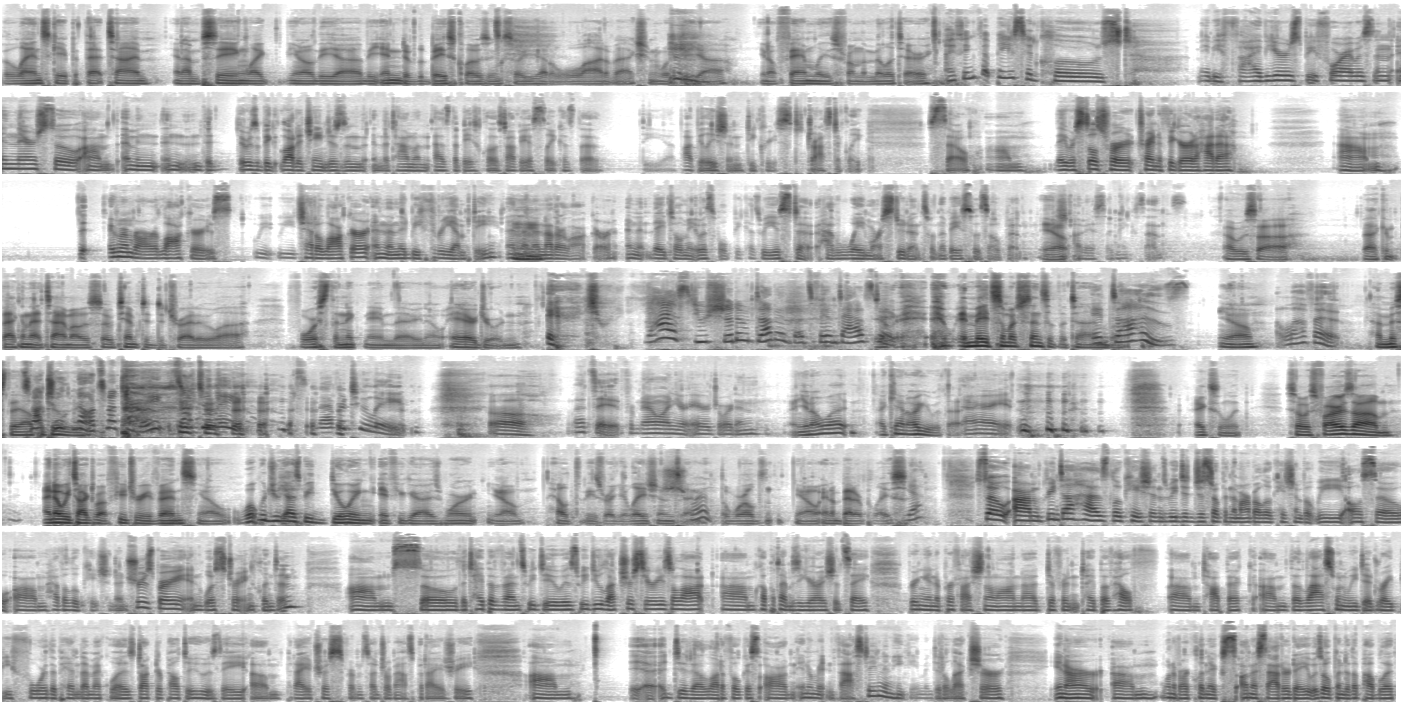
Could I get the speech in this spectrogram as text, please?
the landscape at that time, and I'm seeing like you know the uh, the end of the base closing. So you had a lot of action with the uh, you know families from the military. I think the base had closed maybe five years before I was in, in there. So, um, I mean, the, there was a big lot of changes in in the town when as the base closed, obviously, because the the uh, population decreased drastically. So, um, they were still tr- trying to figure out how to. Um, th- I remember our lockers. We, we each had a locker, and then there'd be three empty, and then Mhm. another locker. And it, they told me it was well because we used to have way more students when the base was open. Yeah. which obviously makes sense. I was uh, back in back in that time. I was so tempted to try to uh, force the nickname there. You know, Air Jordan. Air Jordan. Yes, you should have done it. That's fantastic. It, it, it made so much sense at the time. It does. You know, I love it. I missed the It's not too. opportunity. No, it's not too late. It's not too late. It's never too late. Oh, That's it. From now on, you're Air Jordan. You know what? I can't argue with that. All right. Excellent. So as far as um I know we talked about future events, you know, what would you guys be doing if you guys weren't, you know, held to these regulations Sure. and the world's, you know, in a better place? Yeah. So um, Greendale has locations. We did just open the Marlborough location, but we also um, have a location in Shrewsbury and Worcester and Clinton. Um, so the type of events we do is we do lecture series a lot, um, a couple times a year, I should say. Bring in a professional on a different type of health um, topic. Um, the last one we did right before the pandemic was Dr. Pelty, who is a um, podiatrist from Central Mass Podiatry. Um, I- I did a lot of focus on intermittent fasting, and he came and did a lecture in our um, one of our clinics on a Saturday. It was open to the public,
